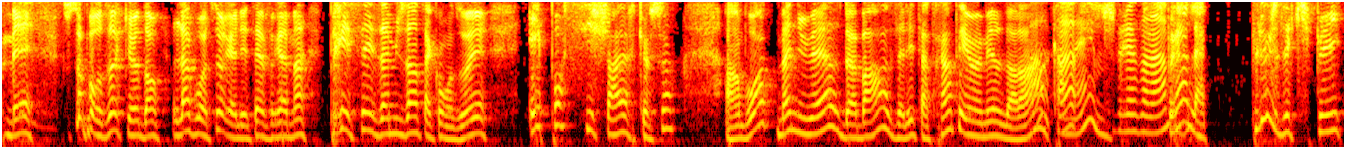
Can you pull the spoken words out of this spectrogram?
Mais tout ça pour dire que donc la voiture, elle était vraiment précise, amusante à conduire et pas si chère que ça. En boîte manuelle de base, elle est à 31 000 Ah, quand même, c'est raisonnable. Tu prends la plus équipée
